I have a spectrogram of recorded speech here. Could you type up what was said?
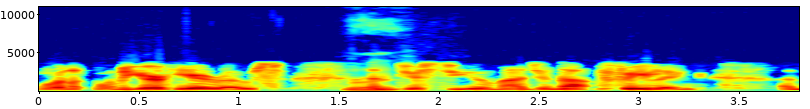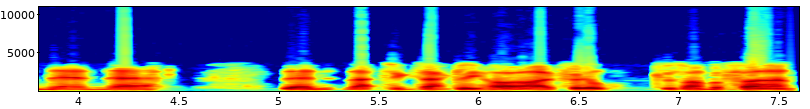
one one of your heroes, Right. and just you imagine that feeling, and then uh, then that's exactly how I feel because I'm a fan.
